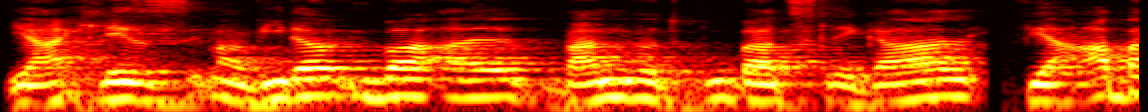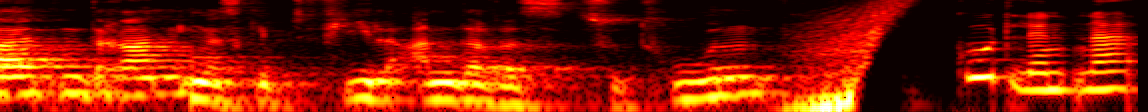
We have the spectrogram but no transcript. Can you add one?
Ja, ich lese es immer wieder überall. Wann wird Bubatz legal? Wir arbeiten dran. Es gibt viel anderes zu tun. Gut, Lindner,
